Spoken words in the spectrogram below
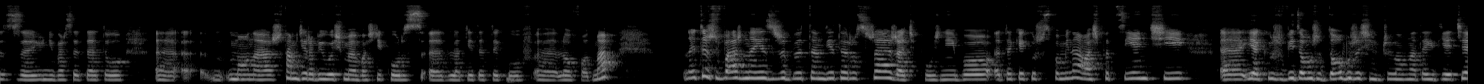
z Uniwersytetu e, Monash, tam gdzie robiłyśmy właśnie kurs e, dla dietetyków Low FODMAP. No i też ważne jest, żeby tę dietę rozszerzać później, bo e, tak jak już wspominałaś, pacjenci, e, jak już widzą, że dobrze się czują na tej diecie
